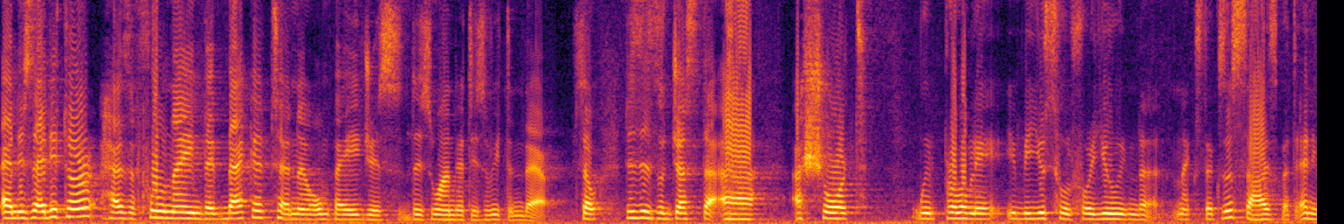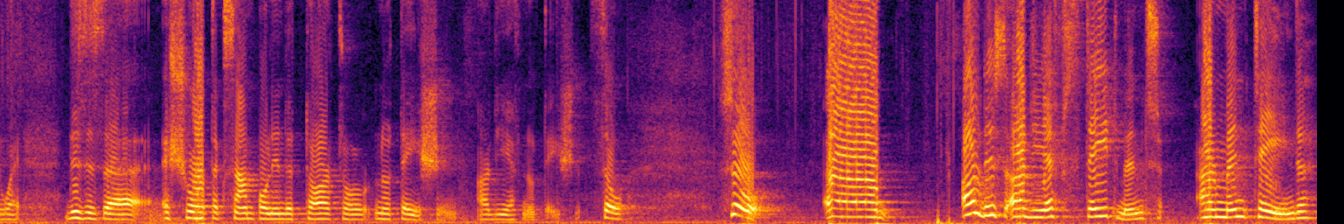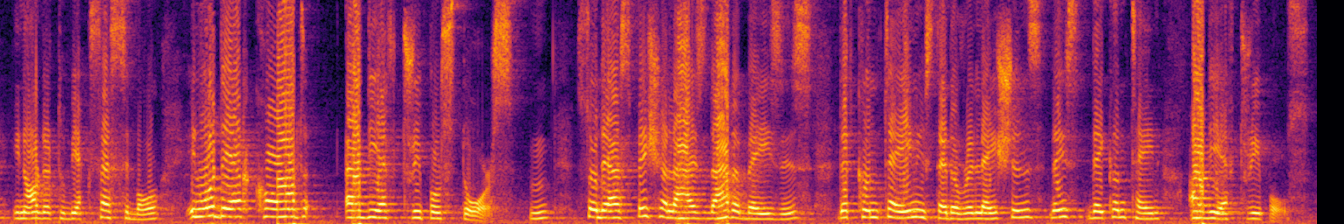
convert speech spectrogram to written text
and this editor has a full name, Dave Beckett, and the home page is this one that is written there. So this is just a, a short, will probably be useful for you in the next exercise, but anyway, this is a, a short example in the turtle notation, RDF notation. So, so um, all these RDF statements are maintained in order to be accessible in what they are called RDF triple stores. Mm? So they are specialized databases that contain, instead of relations, they, they contain RDF triples.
